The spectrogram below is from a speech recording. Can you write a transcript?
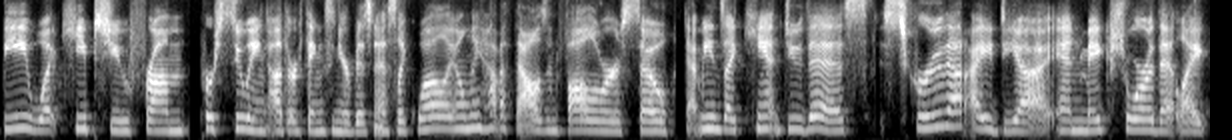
be what keeps you from pursuing other things in your business. Like, well, I only have a thousand followers. So that means I can't do this. Screw that idea and make sure that, like,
